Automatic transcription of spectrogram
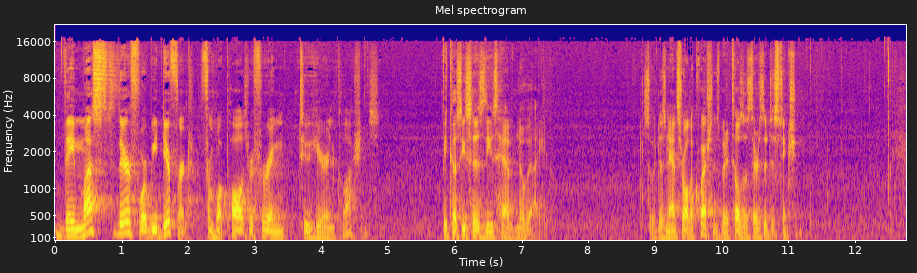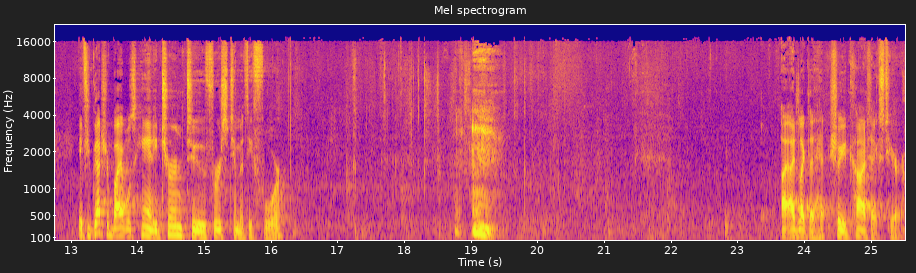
They must therefore be different from what Paul is referring to here in Colossians, because he says these have no value. So it doesn't answer all the questions, but it tells us there's a distinction. If you've got your Bibles handy, turn to 1 Timothy 4. I'd like to show you context here.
